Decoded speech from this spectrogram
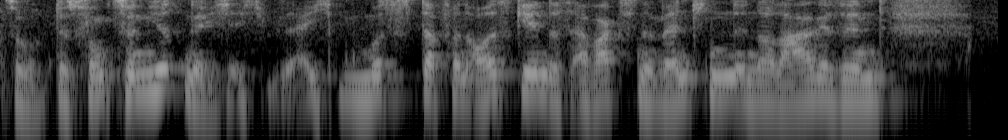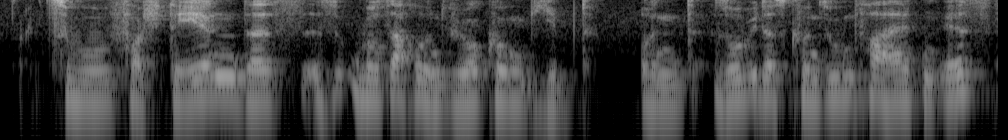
So, das funktioniert nicht. Ich, ich muss davon ausgehen, dass erwachsene Menschen in der Lage sind, zu verstehen, dass es Ursache und Wirkung gibt. Und so wie das Konsumverhalten ist,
